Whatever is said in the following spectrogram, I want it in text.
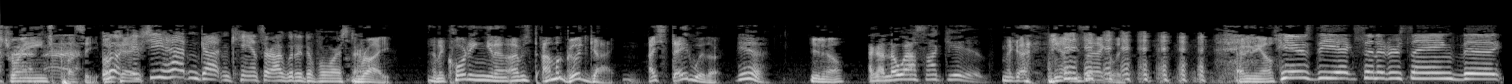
strange pussy, Look, if she hadn't gotten cancer, I would have divorced her. Right. And according, you know, I was, I'm a good guy. I stayed with her, Yeah. you know. I got no ass I give. I got- yeah, exactly. Anything else? Here's the ex-senator saying the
